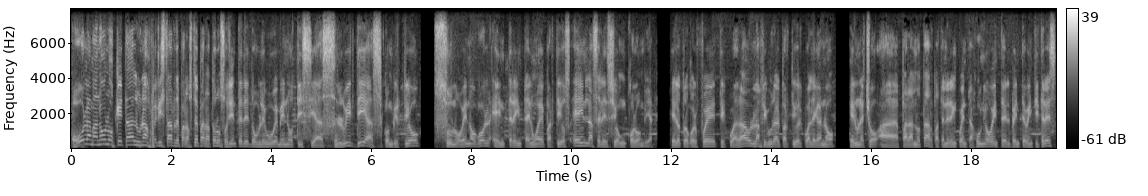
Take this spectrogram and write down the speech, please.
Hola Manolo, ¿qué tal? Una feliz tarde para usted, para todos los oyentes de WM Noticias. Luis Díaz convirtió su noveno gol en 39 partidos en la selección Colombia. El otro gol fue de cuadrado, la figura del partido, el cual le ganó en un hecho ah, para anotar, para tener en cuenta, junio 20 del 2023,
